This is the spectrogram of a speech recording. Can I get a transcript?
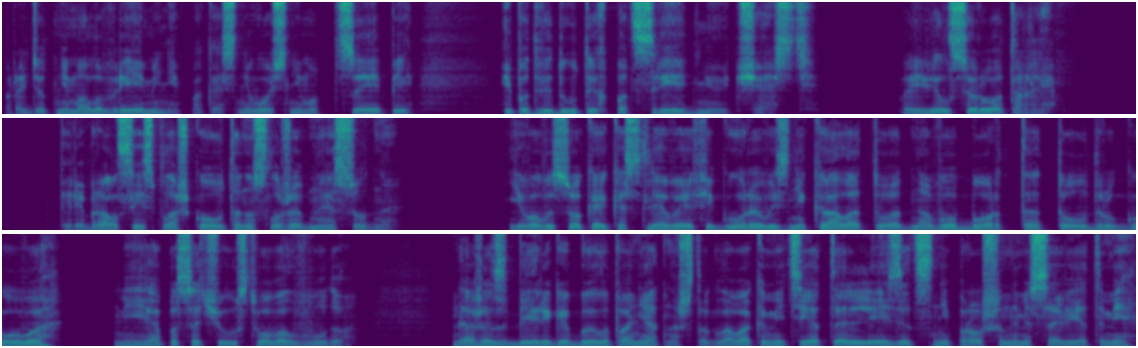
Пройдет немало времени, пока с него снимут цепи и подведут их под среднюю часть. Появился Роттерли. Перебрался из Плашкоута на служебное судно. Его высокая костлявая фигура возникала то одного борта, то у другого, и я посочувствовал Вуду. Даже с берега было понятно, что глава комитета лезет с непрошенными советами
